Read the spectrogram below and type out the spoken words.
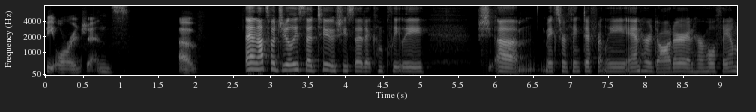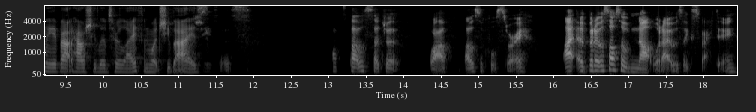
the origins of and that's what Julie said too. She said it completely um, makes her think differently, and her daughter and her whole family about how she lives her life and what she buys. Jesus. That's that was such a wow. That was a cool story. I but it was also not what I was expecting.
